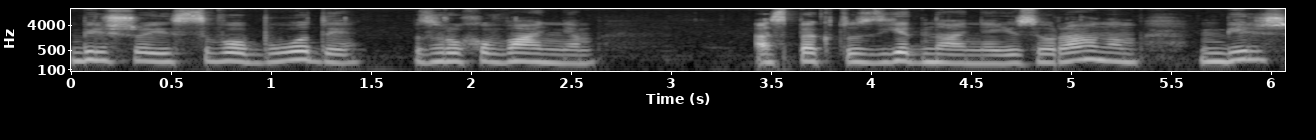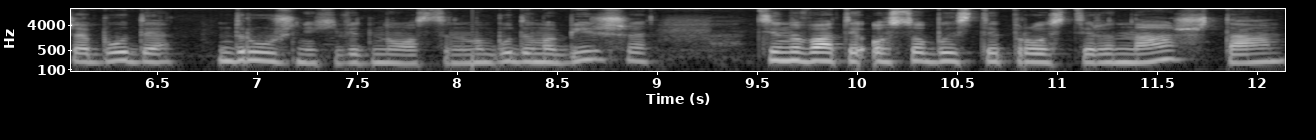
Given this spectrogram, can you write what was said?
більшої свободи з рахуванням аспекту з'єднання із ураном, більше буде дружніх відносин. Ми будемо більше цінувати особистий простір наш та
